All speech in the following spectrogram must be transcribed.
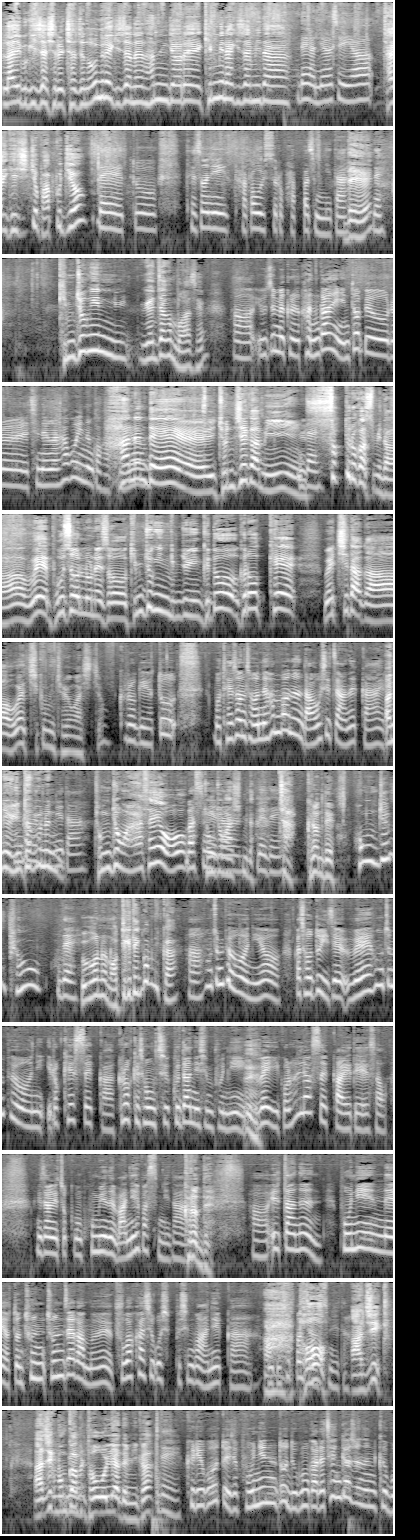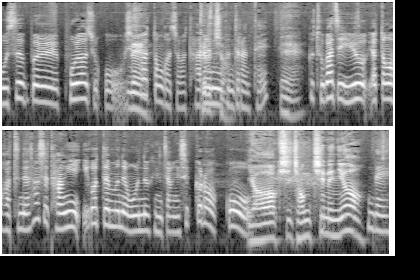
라이브 기자실을 찾은 오늘의 기자는 한결의 김민아 기자입니다. 네, 안녕하세요. 잘 계시죠? 바쁘죠? 네, 또 대선이 다가올수록 바빠집니다. 네. 네. 김종인 위원장은 뭐 하세요? 어, 요즘에 그래도 간간히 인터뷰를 진행을 하고 있는 것 같아요. 하는데 존재감이 네. 쏙 들어갔습니다. 왜 보수 언론에서 김종인, 김종인 그도 그렇게 외치다가 왜 지금 조용하시죠? 그러게요. 또 뭐 대선 전에 한 번은 나오시지 않을까? 아니요, 인터뷰는 듭니다. 종종 하세요. 맞습니다. 종종 하십니다. 네네. 자, 그런데 홍준표 네. 의원은 어떻게 된 겁니까? 아, 홍준표 의원이요. 그러니까 저도 이제 왜 홍준표 의원이 이렇게 했을까? 그렇게 정치 구단이신 분이 네. 왜 이걸 흘렸을까에 대해서 굉장히 조금 고민을 많이 해봤습니다. 그런데 어, 일단은 본인의 어떤 존, 재감을 부각하시고 싶으신 거 아닐까. 이게 아, 첫 번째였습니다. 아직 아직 몸값을 네. 더 올려야 됩니까? 네. 그리고 또 이제 본인도 누군가를 챙겨주는 그 모습을 보여주고 네. 싶었던 네. 거죠. 다른 그렇죠. 분들한테. 네. 그 두 가지 이유였던 것 같은데 사실 당이 이것 때문에 오늘 굉장히 시끄러웠고. 역시 정치는요. 네.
